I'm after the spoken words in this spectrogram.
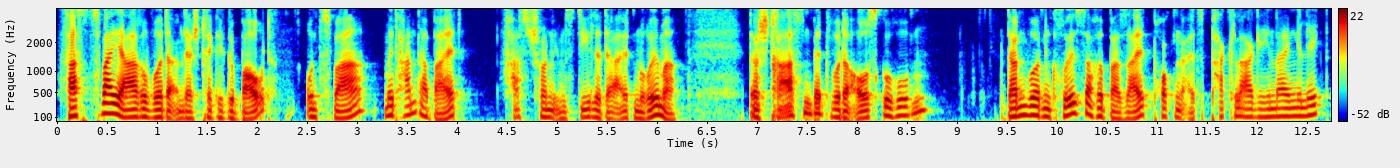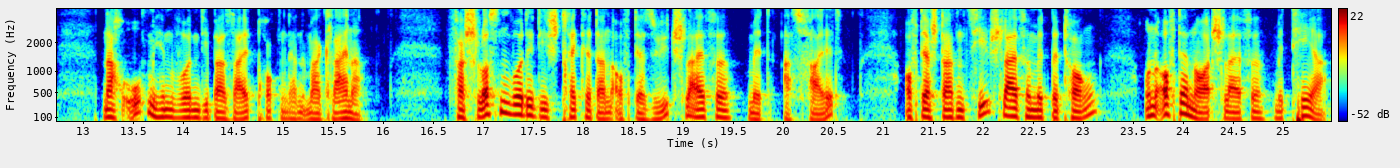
Fast zwei Jahre wurde an der Strecke gebaut und zwar mit Handarbeit, fast schon im Stile der alten Römer. Das Straßenbett wurde ausgehoben, dann wurden größere Basaltbrocken als Packlage hineingelegt, nach oben hin wurden die Basaltbrocken dann immer kleiner. Verschlossen wurde die Strecke dann auf der Südschleife mit Asphalt, auf der Stadtzielschleife mit Beton und auf der Nordschleife mit Teer.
